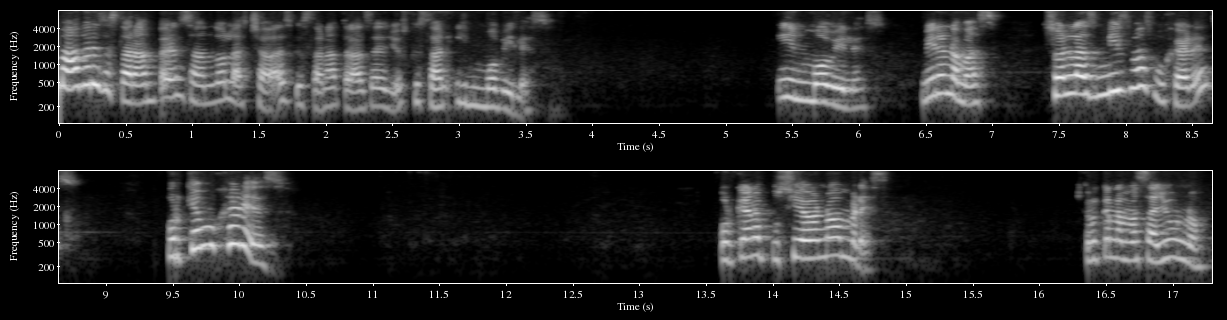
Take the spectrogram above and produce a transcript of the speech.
madres estarán pensando las chavas que están atrás de ellos, que están inmóviles? Inmóviles. Miren nada más, son las mismas mujeres. ¿Por qué mujeres? ¿Por qué no pusieron hombres? Creo que nada más hay uno.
